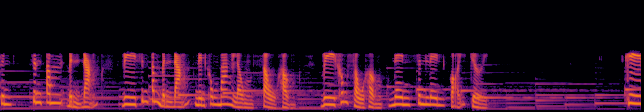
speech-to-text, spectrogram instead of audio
sinh sinh tâm bình đẳng vì sinh tâm bình đẳng nên không mang lòng sầu hận. Vì không sầu hận nên sinh lên cõi trời. Khi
